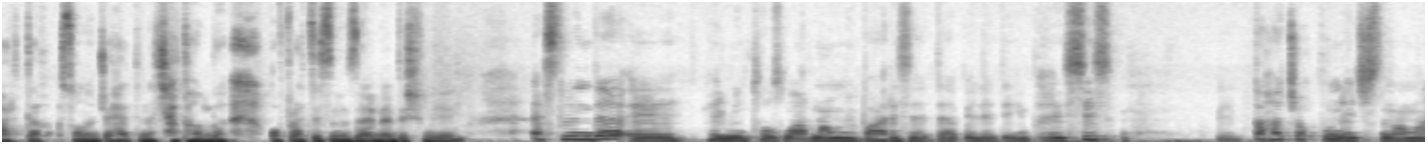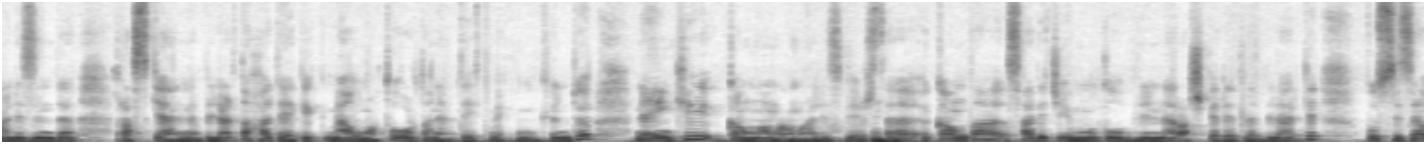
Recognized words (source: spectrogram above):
artıq sonuncu həddinə çatanda o prosesin üzərinə düşməyək. Əslində e, helmintozlarla mübarizədə belə deyim, e, siz daha çox bu nəcisin analizində rast gəlinə bilər. Daha dəqiq məlumatı oradan əldə etmək mümkündür. Nəinki qandan analiz versə, qanda sadəcə immunoqlobulinlər aşkar edilə bilər ki, bu sizə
